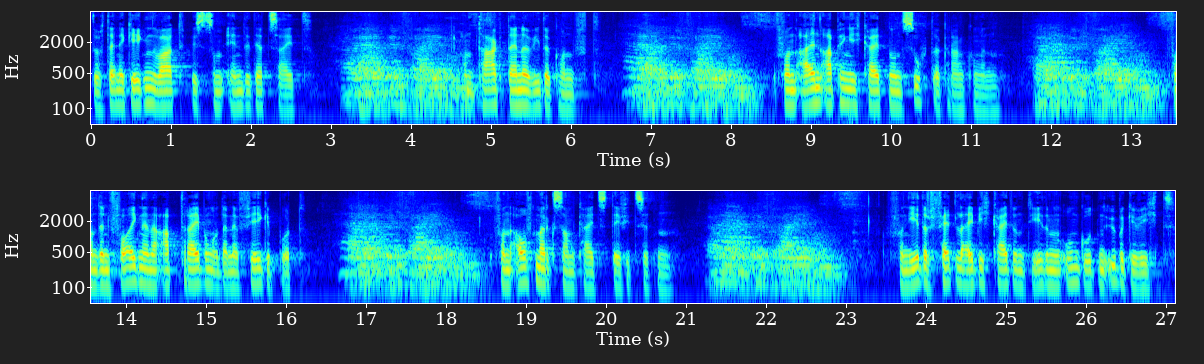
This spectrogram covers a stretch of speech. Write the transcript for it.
durch deine Gegenwart bis zum Ende der Zeit, Herr, am Tag deiner Wiederkunft, Herr, von allen Abhängigkeiten und Suchterkrankungen, von den Folgen einer Abtreibung oder einer Fehlgeburt, von Aufmerksamkeitsdefiziten, von jeder Fettleibigkeit und jedem unguten Übergewicht,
